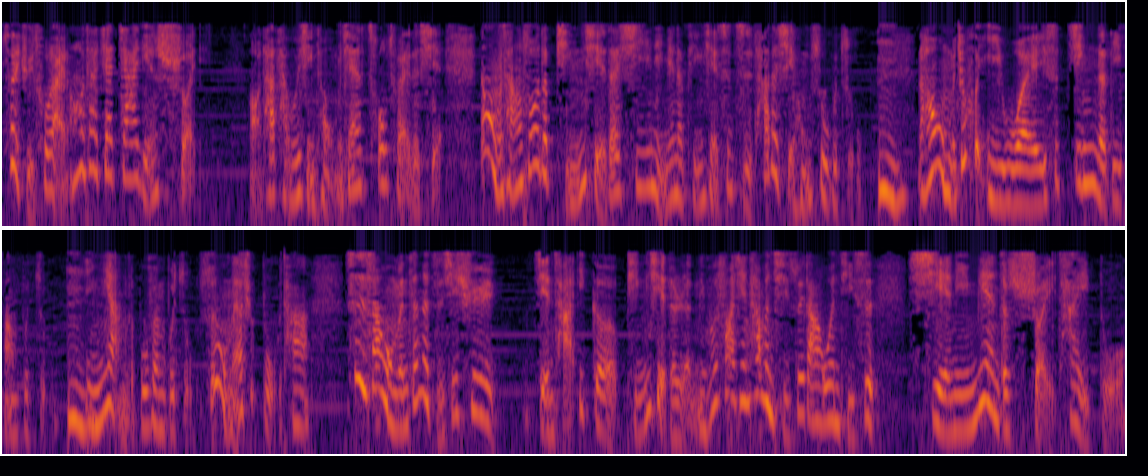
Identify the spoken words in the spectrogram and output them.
萃取出来，然后再加加一点水。哦，它才会形成我们现在抽出来的血。那我们常说的贫血，在西医里面的贫血是指它的血红素不足，嗯，然后我们就会以为是精的地方不足，嗯，营养的部分不足，所以我们要去补它。事实上，我们真的仔细去检查一个贫血的人，你会发现他们其实最大的问题是血里面的水太多。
